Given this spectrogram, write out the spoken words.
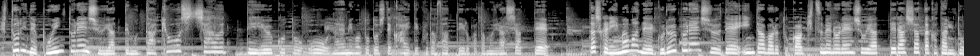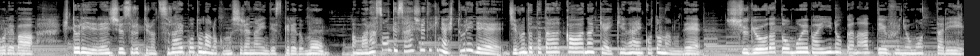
一人でポイント練習やっても妥協しちゃうっていうことを悩み事として書いてくださっている方もいらっしゃって確かに今までグループ練習でインターバルとかきつめの練習をやってらっしゃった方にとれば一人で練習するっていうのは辛いことなのかもしれないんですけれどもマラソンって最終的には一人で自分と戦わなきゃいけないことなので修行だと思えばいいのかなっていうふうふうに思ったり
